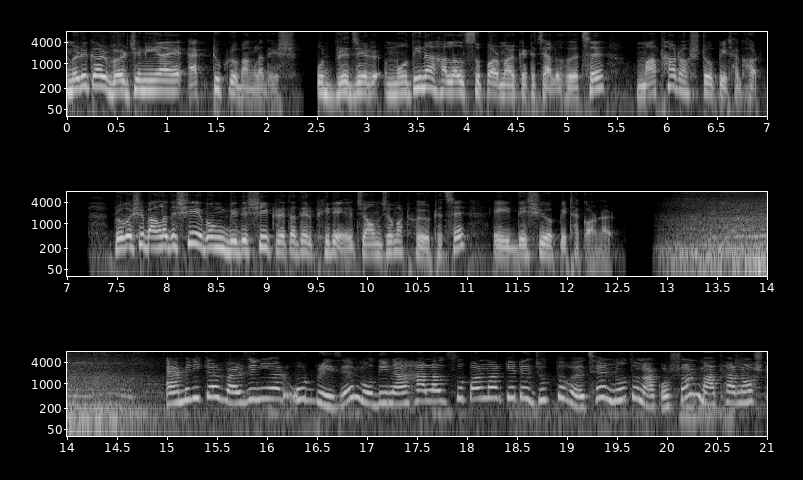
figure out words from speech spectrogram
আমেরিকার ভার্জিনিয়ায় এক টুকরো বাংলাদেশ। উডব্রিজের মদিনা হালাল সুপারমার্কেটে চালু হয়েছে মাথা রষ্ট পিঠাঘর। প্রবাসী বাংলাদেশি এবং বিদেশি ক্রেতাদের ভিড়ে জমজমাট হয়ে উঠেছে এই দেশীয় পিঠা কর্নার। আমেরিকার ভার্জিনিয়ার উডব্রিজে মদিনা হালাল সুপারমার্কেটে যুক্ত হয়েছে নতুন আকর্ষণ, মাথা নষ্ট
